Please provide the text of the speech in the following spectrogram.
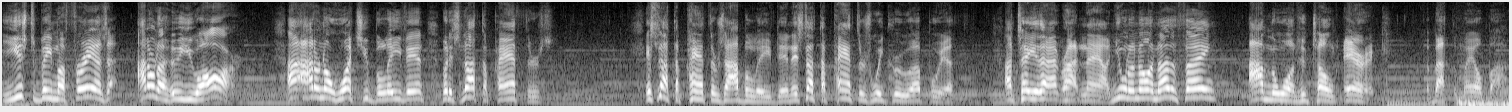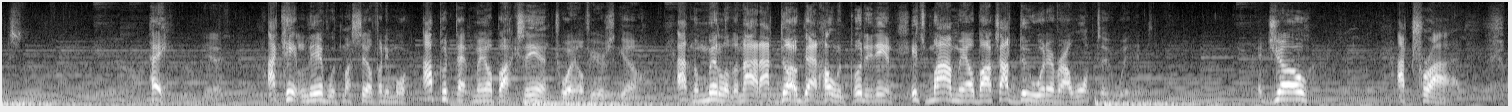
You used to be my friends. I- I don't know who you are. I, I don't know what you believe in, but it's not the Panthers. It's not the Panthers I believed in. It's not the Panthers we grew up with. I'll tell you that right now. And you want to know another thing? I'm the one who told Eric about the mailbox. Hey, I can't live with myself anymore. I put that mailbox in 12 years ago. Out in the middle of the night, I dug that hole and put it in. It's my mailbox. I'll do whatever I want to with it. And Joe, I tried.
